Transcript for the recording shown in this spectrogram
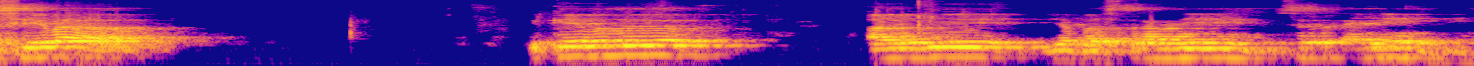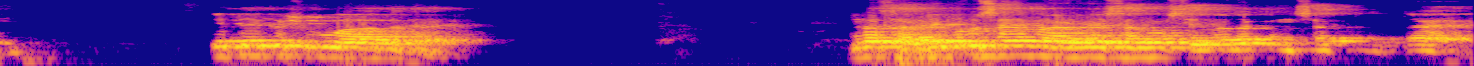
ਸੇਵਾ ਇਹ ਕੇਵਲ ਅਨੁਜੀ ਜਾਂ ਵਸਤਰਾਂ ਦੀ ਸਿਰਫ ਐਨੀ ਹੀ ਨਹੀਂ ਇਹ ਤੇ ਇੱਕ ਸ਼ੁਰੂਆਤ ਹੈ। ਜਿਹੜਾ ਸਾਡੇ ਗੁਰੂ ਸਾਹਿਬਾਨ ਨੇ ਸਾਨੂੰ ਸੇਵਾ ਦਾ ਕਨਸੈਪਟ ਦਿੱਤਾ ਹੈ,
